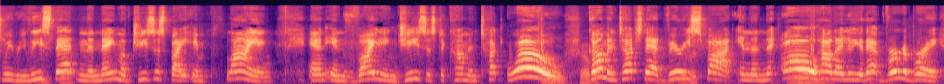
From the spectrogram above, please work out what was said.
Jesus, we release release that that. in the name of Jesus by implying and inviting Jesus to come and touch. Whoa! Oh, come and touch that very Lord. spot in the name. Oh, hallelujah! That vertebrae,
